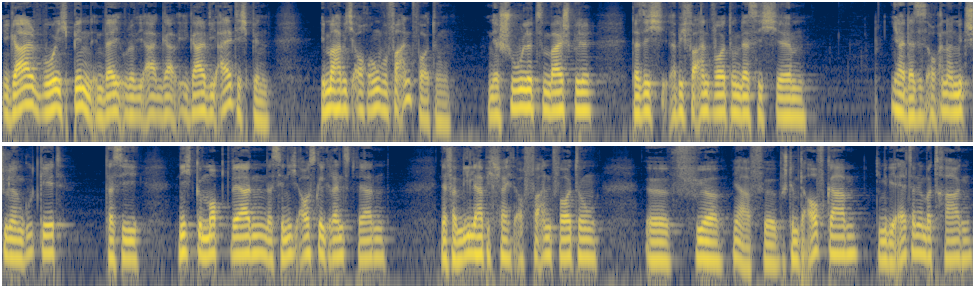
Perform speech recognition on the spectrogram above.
Egal wo ich bin, in welch, oder wie, egal wie alt ich bin, immer habe ich auch irgendwo Verantwortung. In der Schule zum Beispiel, dass ich, habe ich Verantwortung, dass ich, ähm, ja, dass es auch anderen Mitschülern gut geht, dass sie nicht gemobbt werden, dass sie nicht ausgegrenzt werden. In der Familie habe ich vielleicht auch Verantwortung äh, für, ja, für bestimmte Aufgaben, die mir die Eltern übertragen.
